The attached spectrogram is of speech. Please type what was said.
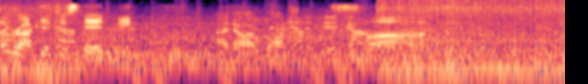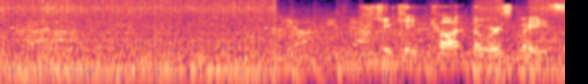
A rocket just hit me. I know, I watched it hit you. Fuck. Yeah, he's down. I keep getting caught in the worst ways.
